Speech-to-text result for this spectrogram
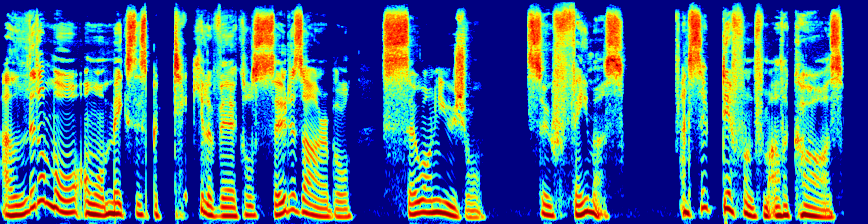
a little more on what makes this particular vehicle so desirable, so unusual, so famous, and so different from other cars.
